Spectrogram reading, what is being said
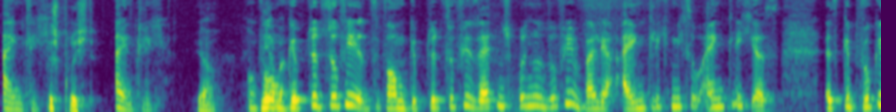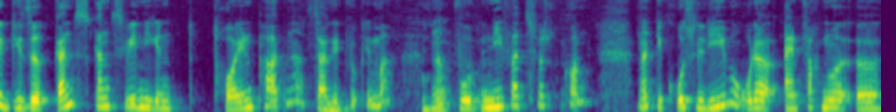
eigentlich. bespricht. Eigentlich. Ja. Und Nee, warum aber- gibt es so viel, warum gibt es so viel Seitensprünge und so viel? Weil der eigentlich nicht so eigentlich ist. Es gibt wirklich diese ganz, ganz wenigen treuen Partner, sage Mhm. ich wirklich mal, ne, wo nie was zwischenkommt. Ne, die große Liebe oder einfach nur, äh,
